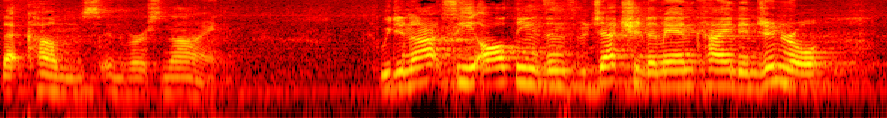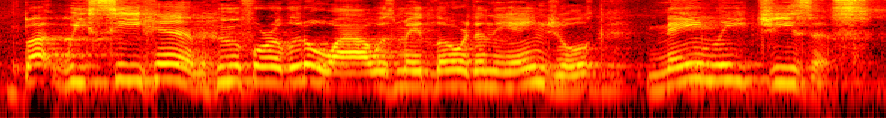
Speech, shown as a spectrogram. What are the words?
that comes in verse 9. We do not see all things in subjection to mankind in general, but we see him who for a little while was made lower than the angels, namely Jesus,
